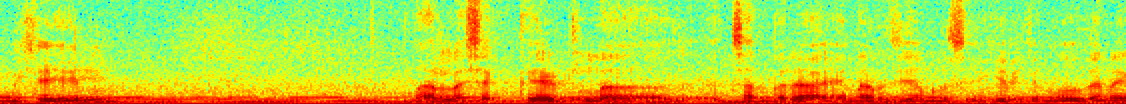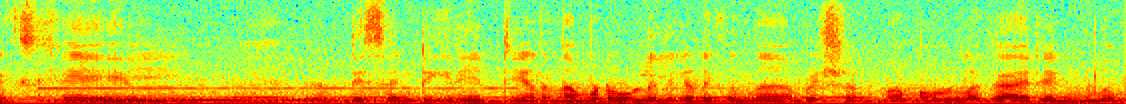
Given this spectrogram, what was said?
ഇൻഹെയിൽ നല്ല ശക്തിയായിട്ടുള്ള ചന്ദ്ര എനർജി നമ്മൾ സ്വീകരിക്കുന്നു ദെൻ എക്സ്ഹെയിൽ ഡിസന്റിഗ്രേറ്റ് ചെയ്യണം. നമ്മുടെ ഉള്ളിൽ കിടക്കുന്ന വിഷമമുള്ള കാര്യങ്ങളും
